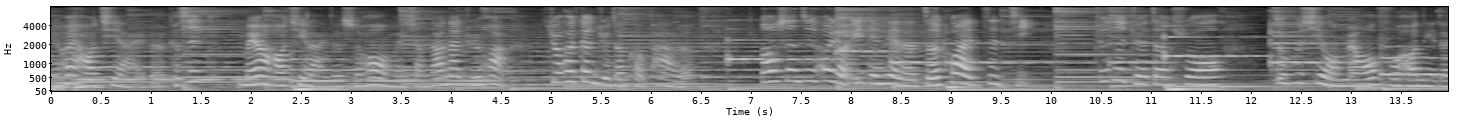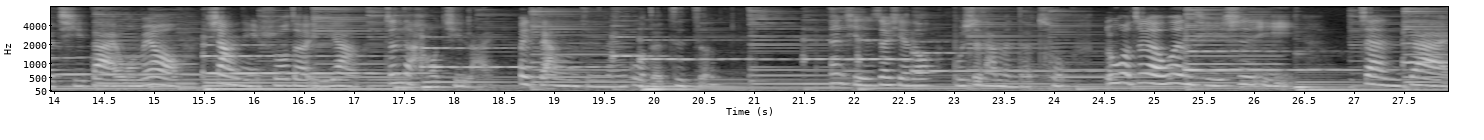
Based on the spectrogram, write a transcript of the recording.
你会好起来的？可是没有好起来的时候，我们想到那句话，就会更觉得可怕了。然后甚至会有一点点的责怪自己，就是觉得说，对不起，我没有符合你的期待，我没有像你说的一样真的好起来，会这样子难过的自责。但其实这些都不是他们的错。如果这个问题是以站在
